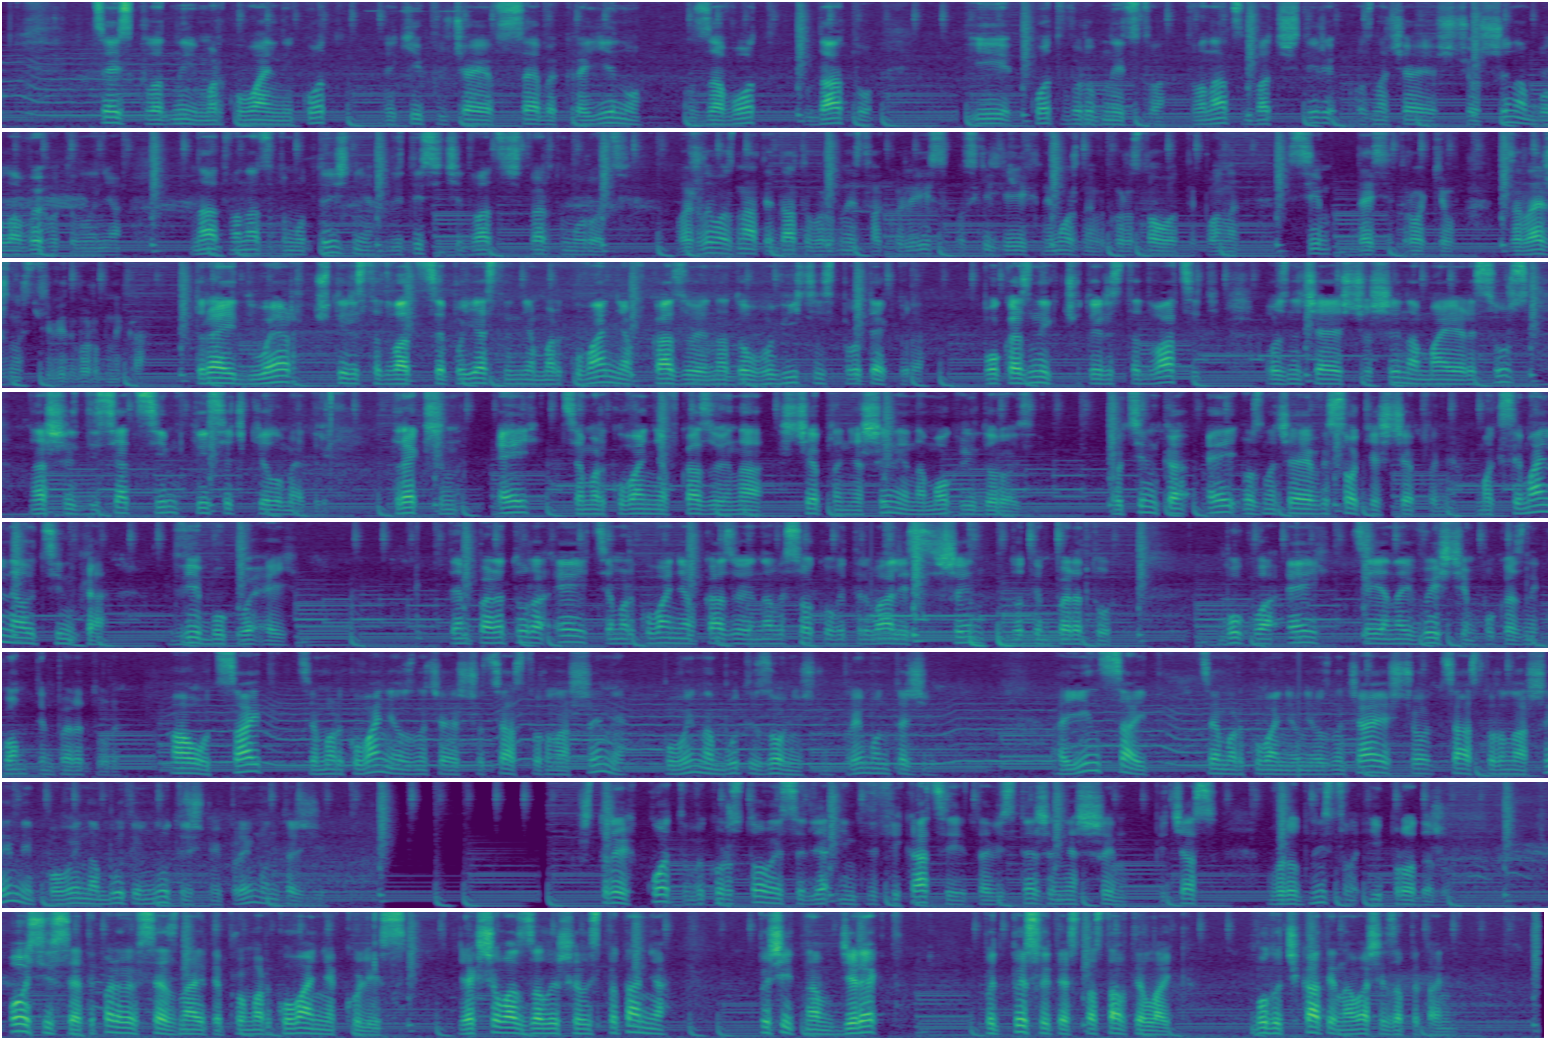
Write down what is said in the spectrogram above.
Цей складний маркувальний код, який включає в себе країну, завод, дату і код виробництва 1224 означає, що шина була виготовлена на 12 тижні 2024 році. Важливо знати дату виробництва коліс, оскільки їх не можна використовувати понад 7-10 років в залежності від виробника. TradeWear 420 це пояснення маркування вказує на довговічність протектора. Показник 420 означає, що шина має ресурс на 67 тисяч кілометрів. Traction A це маркування вказує на щеплення шини на мокрій дорозі. Оцінка A означає високе щеплення. Максимальна оцінка дві букви A. Температура A це маркування вказує на високу витривалість шин до температур. Буква A це є найвищим показником температури. Outside це маркування означає, що ця сторона шини повинна бути зовнішньою при монтажі. А inside це маркування означає, що ця сторона шини повинна бути внутрішньою при монтажі. Штрих-код використовується для ідентифікації та відстеження шин під час виробництва і продажу. Ось і все. Тепер ви все знаєте про маркування коліс. Якщо у вас залишились питання, пишіть нам в Директ, підписуйтесь та ставте лайк. Буду чекати на ваші запитання.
